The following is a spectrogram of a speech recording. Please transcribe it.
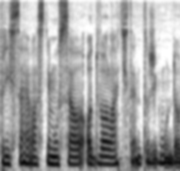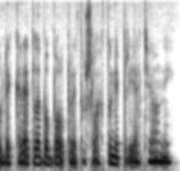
prísahe vlastne musel odvolať tento Žigmundov dekret, lebo bol pre tú šlachtu nepriateľný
